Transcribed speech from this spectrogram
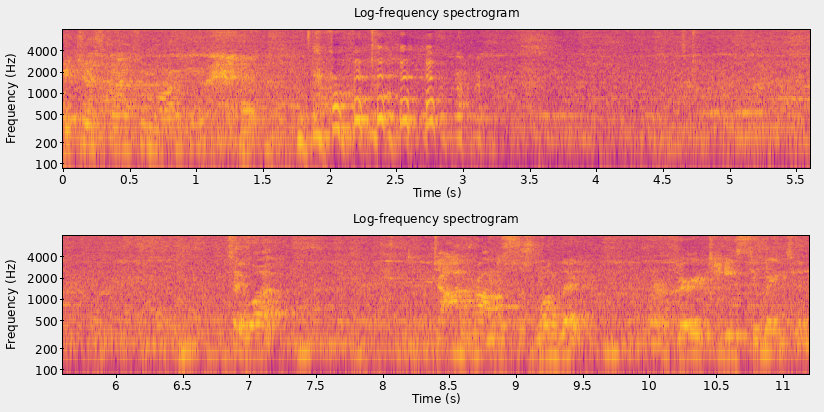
Waitress, can I have some water? please? Tell you what, Don promised us one thing. They're very tasty wings, and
